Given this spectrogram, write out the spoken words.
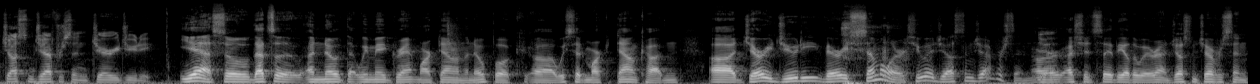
Justin Jefferson, Jerry Jeudy. Yeah, so that's a, a note that we made Grant mark down on the notebook. Uh, we said mark it down, Cotton. Uh, Jerry Jeudy, very similar to a Justin Jefferson, or Yeah. I should say the other way around. Justin Jefferson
